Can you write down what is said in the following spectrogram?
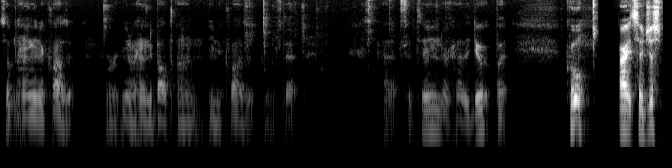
something to hang in your closet or, you know, hang the belt on in your closet. If that, how that fits in or how they do it, but cool. All right, so just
